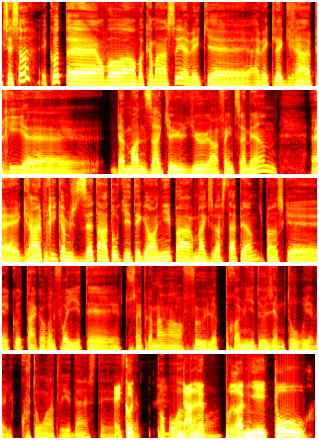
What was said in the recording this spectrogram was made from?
que c'est ça. Écoute, on, va, on va commencer avec, avec le Grand Prix de Monza qui a eu lieu en fin de semaine. Euh, Grand Prix, comme je disais tantôt, qui a été gagné par Max Verstappen. Je pense que, écoute, encore une fois, il était tout simplement en feu. Le premier, deuxième tour, il y avait le couteau entre les dents. C'était Écoute, c'était pas beau à Dans le premier tour,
